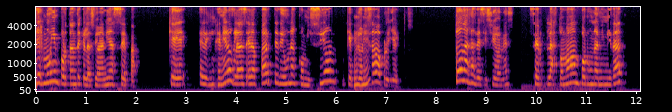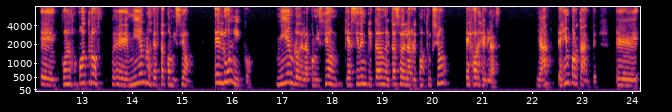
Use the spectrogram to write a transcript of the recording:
Y es muy importante que la ciudadanía sepa que el ingeniero Glass era parte de una comisión que priorizaba proyectos. Todas las decisiones se las tomaban por unanimidad eh, con los otros eh, miembros de esta comisión. El único miembro de la comisión que ha sido implicado en el caso de la reconstrucción es Jorge Glass. ¿Ya? Es importante. Eh,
